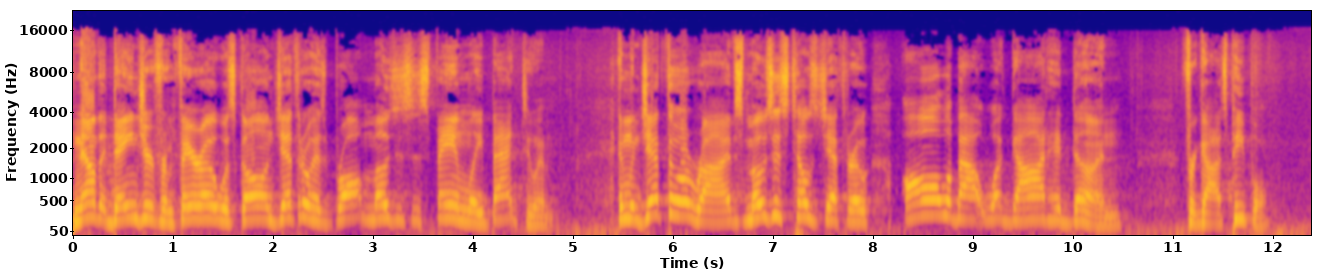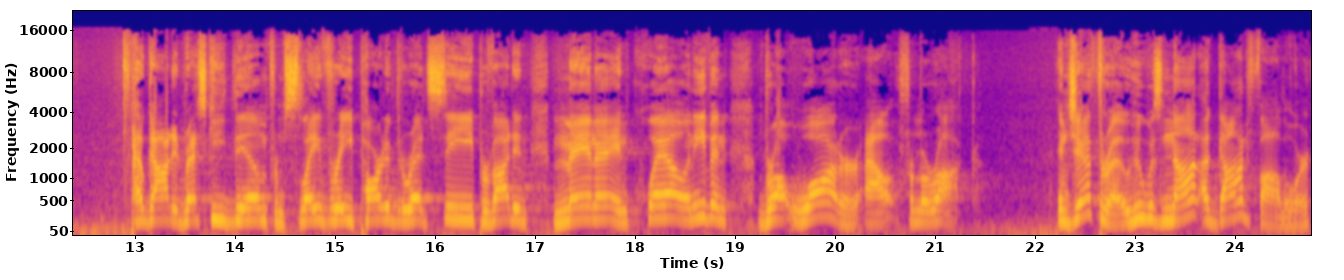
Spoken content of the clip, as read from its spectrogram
Now that danger from Pharaoh was gone, Jethro has brought Moses' family back to him. And when Jethro arrives, Moses tells Jethro all about what God had done for God's people how God had rescued them from slavery, parted the Red Sea, provided manna and quail, and even brought water out from a rock. And Jethro, who was not a God follower,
